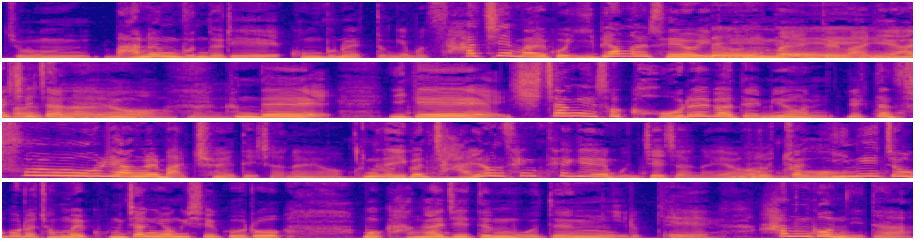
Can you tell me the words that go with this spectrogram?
좀 많은 분들이 공부를 했던 게 뭐 사지 말고 입양하세요 이런 네, 네. 말들 많이 하시잖아요. 네. 근데 이게 시장에서 거래가 되면 일단 수량을 맞춰야 되잖아요. 근데 이건 자연 생태계의 문제잖아요. 그렇죠. 그러니까 인위적으로 정말 공장 형식으로 뭐 강아지든 뭐든 이렇게 네. 한 겁니다.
